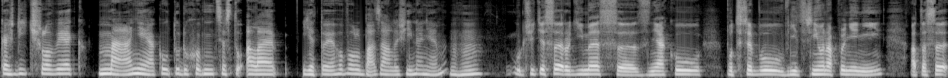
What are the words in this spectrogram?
každý člověk má nějakou tu duchovní cestu, ale je to jeho volba, záleží na něm? Mm-hmm určitě se rodíme s, s nějakou potřebou vnitřního naplnění a ta se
